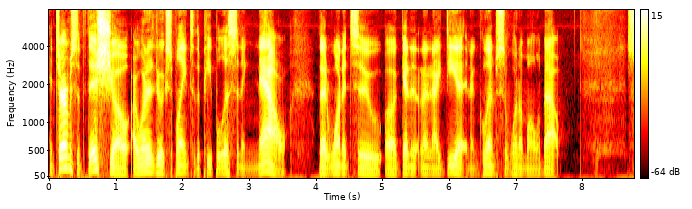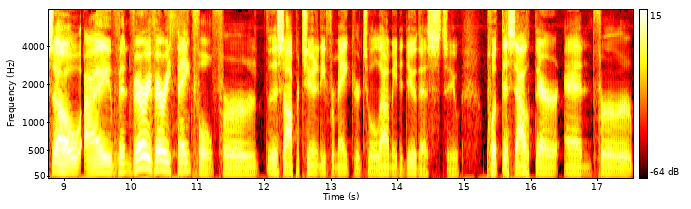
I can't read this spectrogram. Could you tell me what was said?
in terms of this show, I wanted to explain to the people listening now that wanted to uh, get an idea and a glimpse of what I'm all about. So I've been very, very thankful for this opportunity from Anchor to allow me to do this, to put this out there, and for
